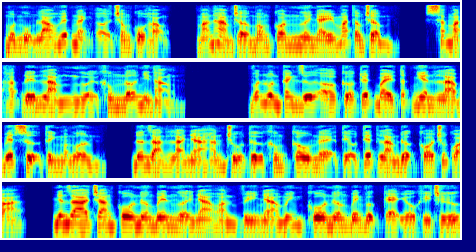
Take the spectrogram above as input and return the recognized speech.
một ngụm lao huyết ngạnh ở trong cổ họng, mãn hàm chờ mong con ngươi nháy mắt âm trầm, sắc mặt hắc đến làm người không nỡ nhìn thẳng. Vẫn luôn canh giữ ở cửa tuyết bay tất nhiên là biết sự tình ngọn nguồn, đơn giản là nhà hắn chủ tử không câu nệ tiểu tiết làm được có chút quá, nhân ra trang cô nương bên người nha hoàn vì nhà mình cô nương bên vực kẻ yếu khí chứ,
